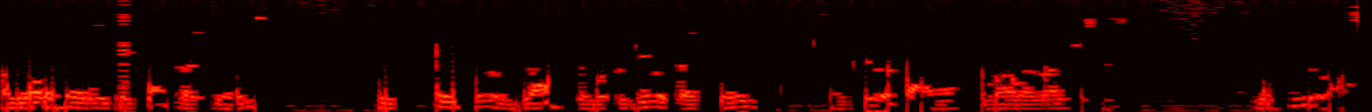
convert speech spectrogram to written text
On the other hand, we confess our sins. He's faithful and just and will forgive us our sins and purify us from all unrighteousness. He'll heal us.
